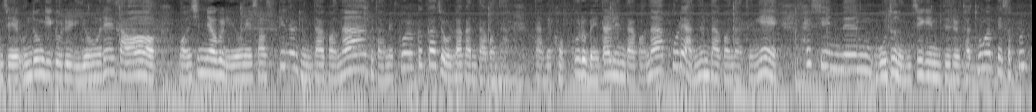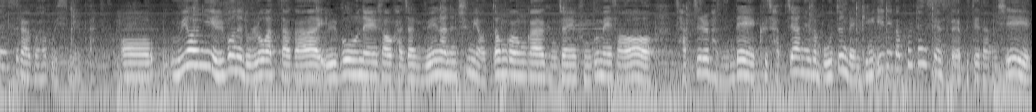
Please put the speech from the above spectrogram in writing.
이제 운동기구를 이용을 해서 원심력을 이용해서 스핀을 돈다거나 그 다음에 폴 끝까지 올라간다거나 그 다음에 거꾸로 매달린다거나 폴에 앉는다거나 등의 할 수 있는 모든 움직임들을 다 통합해서 폴댄스라고 하고 있습니다. 어, 우연히 일본에 놀러 갔다가 일본에서 가장 유행하는 춤이 어떤 건가 굉장히 궁금해서 잡지를 봤는데 그 잡지 안에서 모든 랭킹 1위가 폴댄스였어요. 그때 당시.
